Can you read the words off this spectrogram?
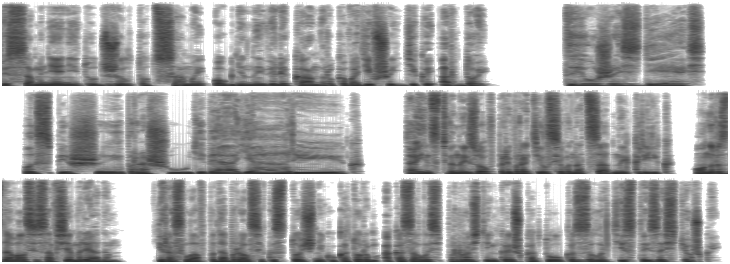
Без сомнений, тут жил тот самый огненный великан, руководивший дикой ордой. «Ты уже здесь! Поспеши, прошу тебя, Ярик!» Таинственный зов превратился в надсадный крик. Он раздавался совсем рядом. Ярослав подобрался к источнику, которым оказалась простенькая шкатулка с золотистой застежкой.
